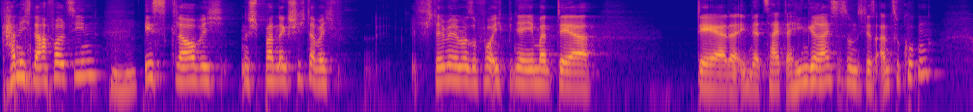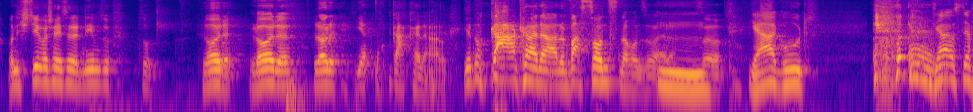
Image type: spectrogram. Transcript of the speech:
kann ich nachvollziehen. Ist, glaube ich, eine spannende Geschichte, aber ich, ich stelle mir immer so vor, ich bin ja jemand, der, der da in der Zeit dahin gereist ist, um sich das anzugucken. Und ich stehe wahrscheinlich so daneben so, so, Leute, Leute, Leute, ihr habt noch gar keine Ahnung. Ihr habt noch gar keine Ahnung, was sonst noch und so weiter. So. Ja, gut. Ja, aus der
